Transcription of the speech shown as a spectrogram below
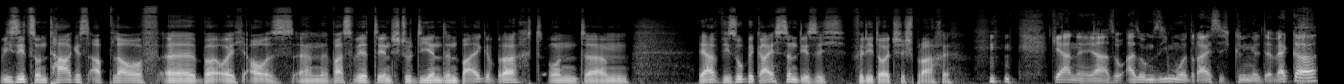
wie sieht so ein Tagesablauf äh, bei euch aus? Ähm, was wird den Studierenden beigebracht und ähm, ja, wieso begeistern die sich für die deutsche Sprache? Gerne, ja. So, also um 7.30 Uhr klingelt der Wecker,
